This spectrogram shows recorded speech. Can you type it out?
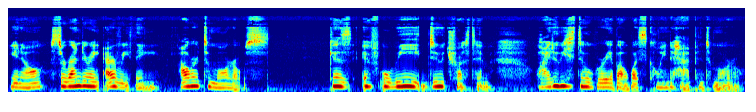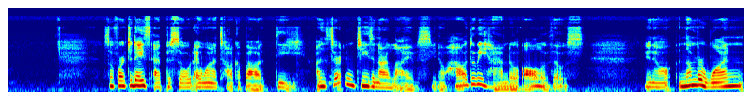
You know, surrendering everything, our tomorrows. Because if we do trust Him, why do we still worry about what's going to happen tomorrow? So, for today's episode, I want to talk about the uncertainties in our lives. You know, how do we handle all of those? You know, number one,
